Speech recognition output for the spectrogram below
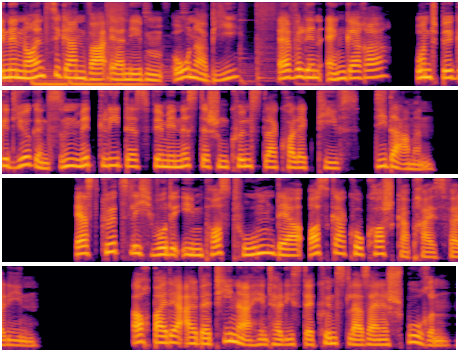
In den 90ern war er neben Ona B., Evelyn Engerer und Birgit Jürgensen Mitglied des feministischen Künstlerkollektivs Die Damen. Erst kürzlich wurde ihm posthum der Oskar Kokoschka-Preis verliehen. Auch bei der Albertina hinterließ der Künstler seine Spuren.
